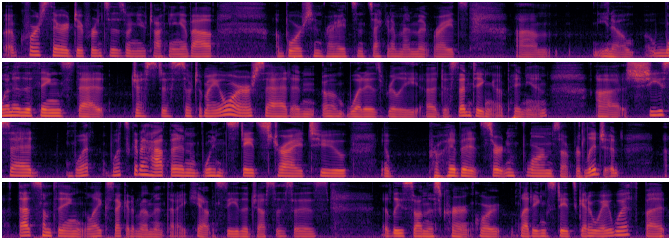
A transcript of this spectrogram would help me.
of course, there are differences when you're talking about abortion rights and Second Amendment rights. Um, you know, one of the things that Justice Sotomayor said, and um, what is really a dissenting opinion, uh, she said, "What what's going to happen when states try to you know, prohibit certain forms of religion?" Uh, that's something like Second Amendment that I can't see the justices, at least on this current court, letting states get away with. But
